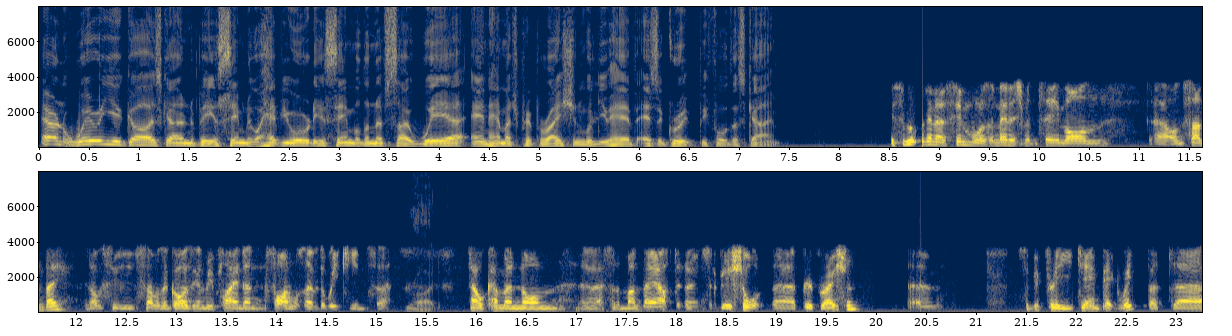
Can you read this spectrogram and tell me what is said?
Aaron, where are you guys going to be assembling, or have you already assembled? And if so, where and how much preparation will you have as a group before this game? So we're going to assemble as a management team on uh, on Sunday, and obviously some of the guys are going to be playing in finals over the weekend, so Right. they'll come in on uh, sort of Monday afternoon. So it'll be a short uh, preparation. Um, so it'll be a pretty jam-packed week, but uh,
